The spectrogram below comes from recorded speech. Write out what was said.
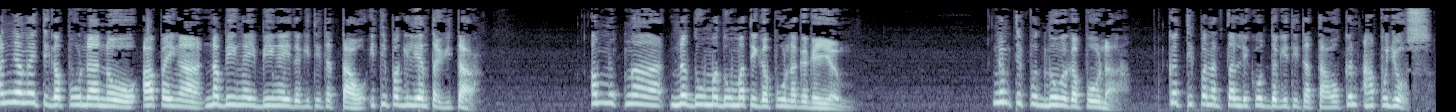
Anya ngay tigapuna no apay nga nabingay-bingay dagiti tattaw iti pagilian tayo ita. Amok nga naduma-duma tigapuna gagayam. Ngam ti pudno nga gapuna, kat ti panagtalikod dagiti tattaw kan apo Diyos.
